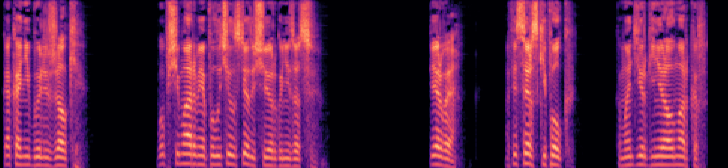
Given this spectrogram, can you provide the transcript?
Как они были жалки. В общем, армия получила следующую организацию. Первое. Офицерский полк. Командир генерал Марков.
